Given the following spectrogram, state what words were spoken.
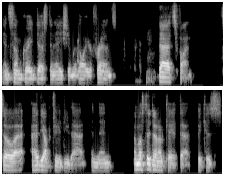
in some great destination with all your friends. That's fun. So I, I had the opportunity to do that. And then I must have done okay at that because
